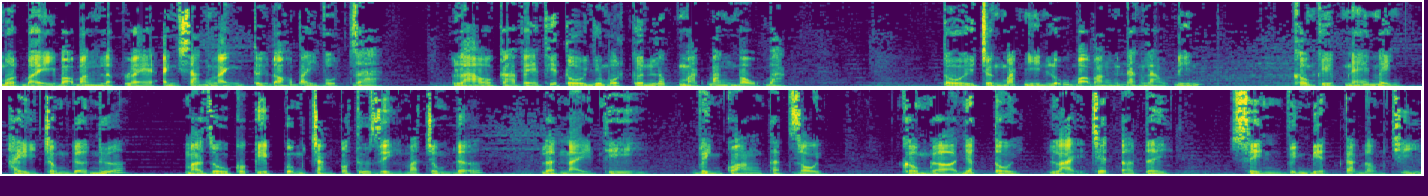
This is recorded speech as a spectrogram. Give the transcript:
Một bầy bọ băng lập lòe ánh sáng lạnh từ đó bay vụt ra, lao cả về phía tôi như một cơn lốc mạt băng màu bạc. Tôi trừng mắt nhìn lũ bọ băng đang lao đến, không kịp né mình hay chống đỡ nữa, mà dù có kịp cũng chẳng có thứ gì mà chống đỡ. Lần này thì vinh quang thật rồi. Không ngờ nhất tôi lại chết ở đây. Xin vĩnh biệt các đồng chí.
